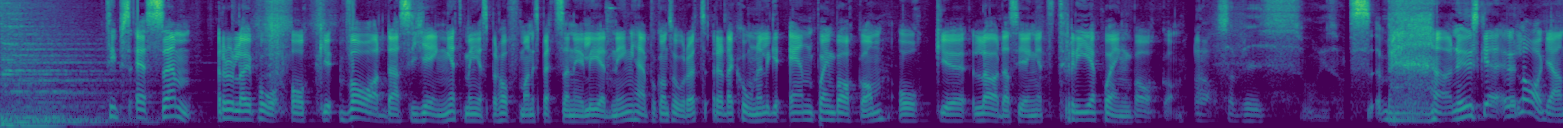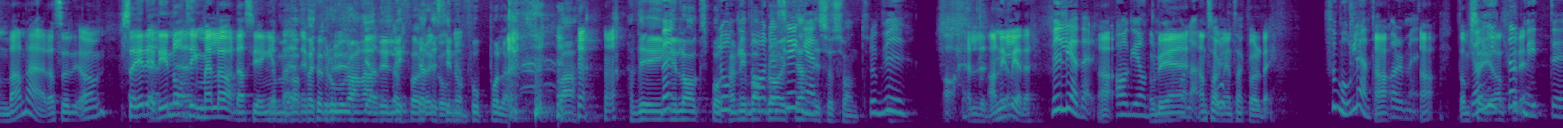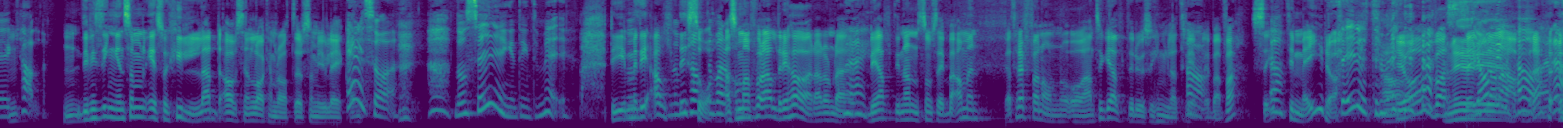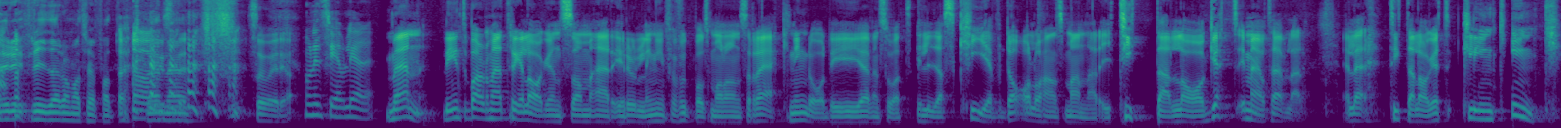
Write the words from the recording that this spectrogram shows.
Tips-SM rullar ju på och vardagsgänget med Jesper Hoffman i spetsen i ledning här på kontoret. Redaktionen ligger en poäng bakom och eh, lördagsgänget tre poäng bakom. Ja, Sabris Ja, nu ska lagandan här, alltså, ja, säg det, det är någonting med lördagsgänget. Ja, men varför tror han aldrig lyckades inom fotbollen? Va? Det är ju ingen lagsport. Han är bara bra i tennis och sånt. Låg vi, Ja, Ja, ni leder. vi leder. Ja. Och det är antagligen tack vare dig. Förmodligen tack Ja, vare mig. ja, de jag har hittat det. Mm. mitt eh, kall. Mm. Det finns ingen som är så hyllad av sina lagkamrater som Julia Ekholm. Är det så? De säger ingenting till mig. Det, men det är de alltid pratar så. Alltså om man får aldrig höra de där. Nej. Det är alltid någon som säger, ja men jag träffar någon och han tycker alltid du är så himla trevlig. Ja. Jag bara, va? Säg Ja. det till mig då. Säg det till mig. Ja, vad Nu- säger Jag alla vill andra? höra. Nu är det Frida de har träffat. Ja, eh, det. Så är det ja. Hon är trevligare. Men det är inte bara de här tre lagen som är i rullning inför Fotbollsmorgonens räkning då. Det är även så att Elias Kevdal och hans mannar i tittarlaget är med och tävlar. Eller tittarlaget Klink Ink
